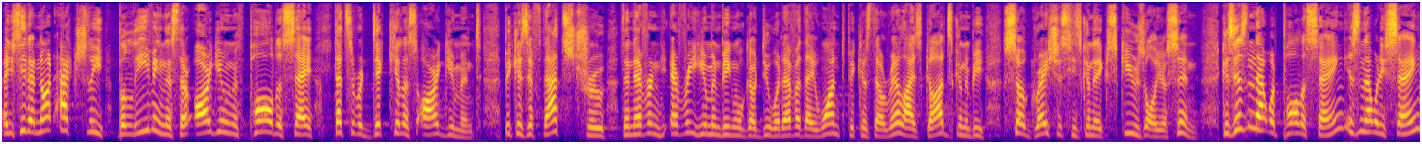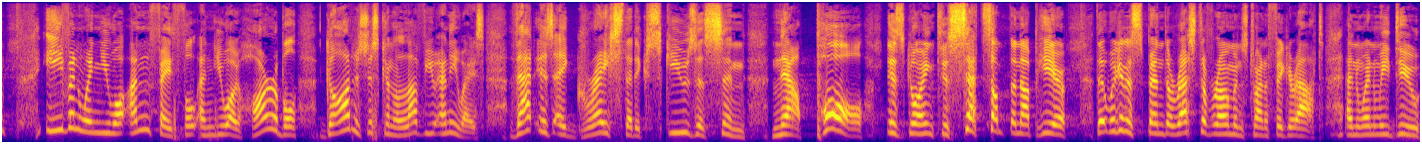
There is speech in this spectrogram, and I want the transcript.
And you see, they're not actually believing this. They're arguing with Paul to say that's a ridiculous argument because if that's true, then every, every human being will go do whatever they want because they'll realize God's going to be so gracious, he's going to excuse all your sin. Because isn't that what Paul is saying? Isn't that what he's saying? Even when you are unfaithful and you are horrible, God is just going to love you anyways. That is a grace that excuses sin. Now, Paul is going to set something up here that we're going to spend the rest of Romans trying to figure out. And when we do,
